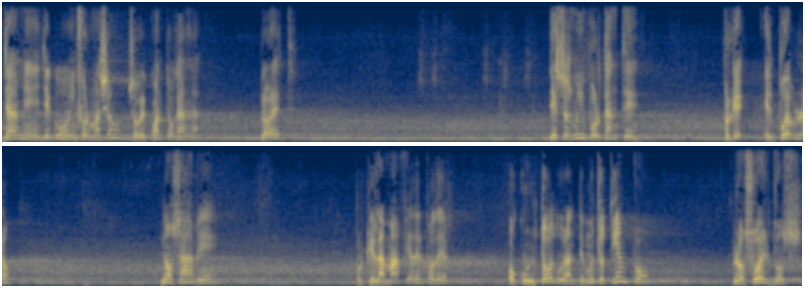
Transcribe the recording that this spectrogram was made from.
ya me llegó información sobre cuánto gana Loret. Y esto es muy importante, porque el pueblo no sabe, porque la mafia del poder ocultó durante mucho tiempo los sueldos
